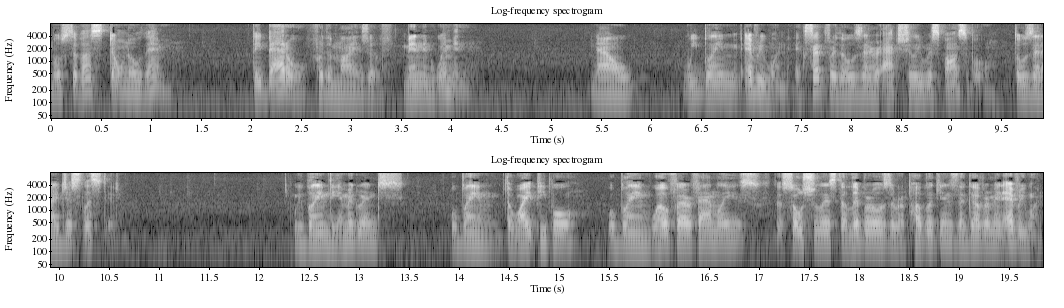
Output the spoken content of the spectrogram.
Most of us don't know them. They battle for the minds of men and women. Now, we blame everyone except for those that are actually responsible, those that I just listed. We blame the immigrants, we'll blame the white people, we'll blame welfare families, the socialists, the liberals, the Republicans, the government, everyone.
